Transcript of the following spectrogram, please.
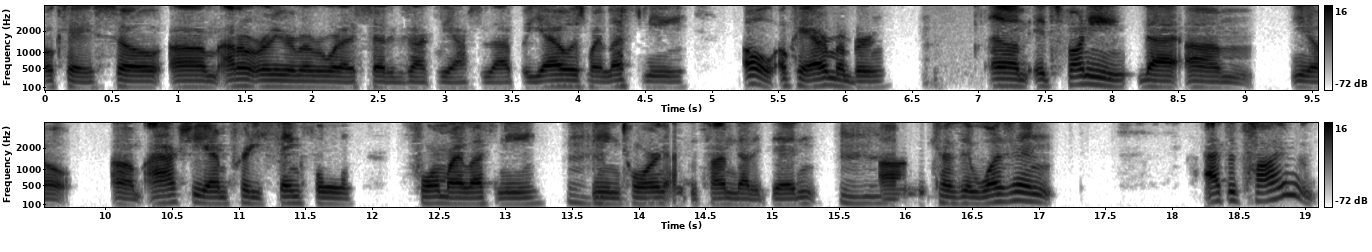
okay. So um, I don't really remember what I said exactly after that, but yeah, it was my left knee. Oh, okay, I remember. Um, it's funny that um, you know, um, I actually am pretty thankful for my left knee Mhm. being torn at the time that it did, Mhm. um, because it wasn't at the time.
